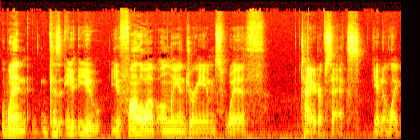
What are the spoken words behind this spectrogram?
when because you, you you follow up only in dreams with tired of sex you know like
